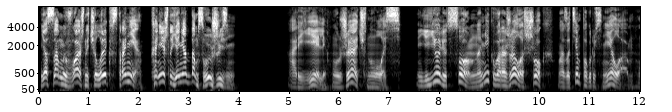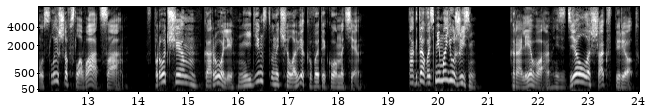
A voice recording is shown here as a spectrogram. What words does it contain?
Я самый важный человек в стране. Конечно, я не отдам свою жизнь. Ариэль уже очнулась. Ее лицо на миг выражало шок, а затем погрустнело, услышав слова отца. Впрочем, король не единственный человек в этой комнате. «Тогда возьми мою жизнь!» Королева сделала шаг вперед.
